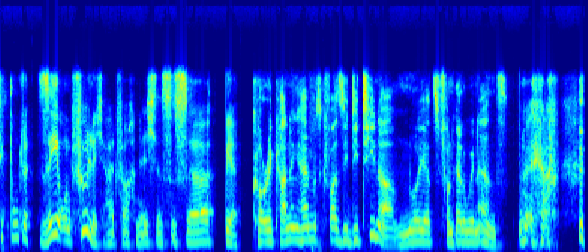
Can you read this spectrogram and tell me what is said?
Kritikpunkte sehe und fühle ich einfach nicht. Das ist äh, weird. Corey Cunningham ist quasi die Tina, nur jetzt von Halloween Ends. ja.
